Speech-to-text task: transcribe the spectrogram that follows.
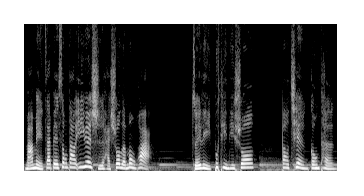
马美在被送到医院时还说了梦话，嘴里不停地说抱歉，工藤。”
